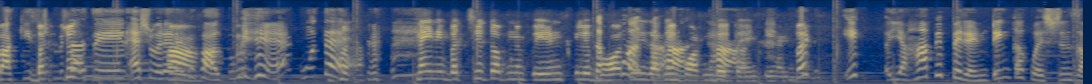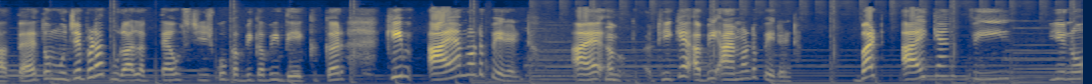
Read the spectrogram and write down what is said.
बाकी सेन ऐश्वर्या हाँ. तो फालतू में है होता है। हाँ। नहीं नहीं बच्चे तो अपने पेरेंट्स के लिए बहुत ही ज़्यादा इम्पोर्टेंट हाँ, होता है बट एक यहाँ पे पेरेंटिंग का क्वेश्चन आता है तो मुझे बड़ा बुरा लगता है उस चीज़ को कभी कभी देख कर कि I am not a parent I ठीक है अभी I am not a parent but I can feel you know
